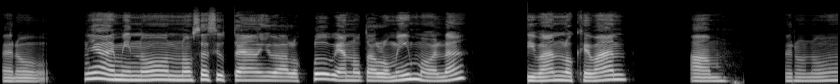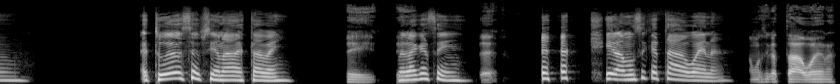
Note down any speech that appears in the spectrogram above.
Pero, yeah, I mean, no, no sé si ustedes han ido a los clubs y han notado lo mismo, ¿verdad? Si van los que van. um, pero no. Estuve decepcionada esta vez. Sí, sí. ¿Verdad que sí? Sí. y la música estaba buena. La música estaba buena.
